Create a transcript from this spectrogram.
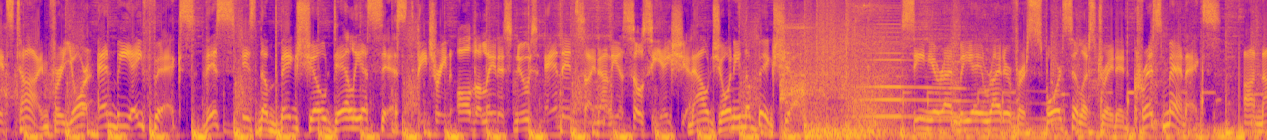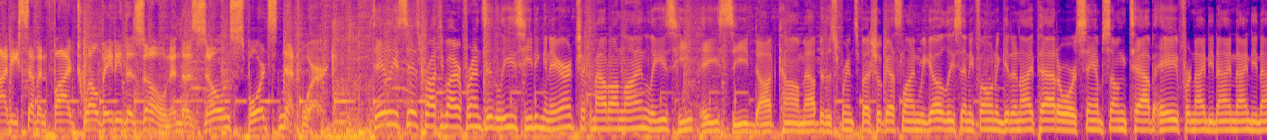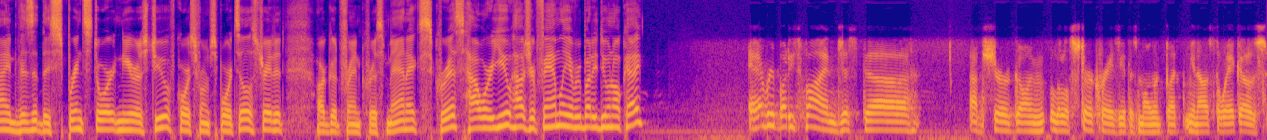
It's time for your NBA fix. This is the Big Show Daily Assist, featuring all the latest news and insight on the association. Now joining the Big Show. Senior NBA writer for Sports Illustrated, Chris Mannix, on 97.5 1280 The Zone and the Zone Sports Network. Daily Assist brought to you by our friends at Lee's Heating and Air. Check them out online, leesheatac.com. Out to the Sprint special guest line we go. Lease any phone and get an iPad or Samsung Tab A for $99.99. Visit the Sprint store nearest you. Of course, from Sports Illustrated, our good friend Chris Mannix. Chris, how are you? How's your family? Everybody doing okay? Everybody's fine. Just, uh, I'm sure, going a little stir crazy at this moment, but, you know, it's the way it goes.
